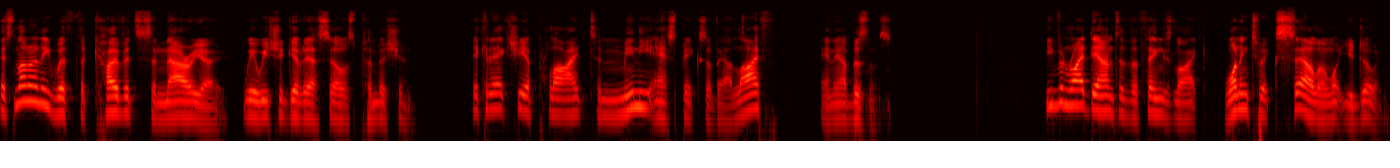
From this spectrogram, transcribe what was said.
it's not only with the COVID scenario where we should give ourselves permission, it can actually apply to many aspects of our life and our business. Even right down to the things like wanting to excel in what you're doing,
